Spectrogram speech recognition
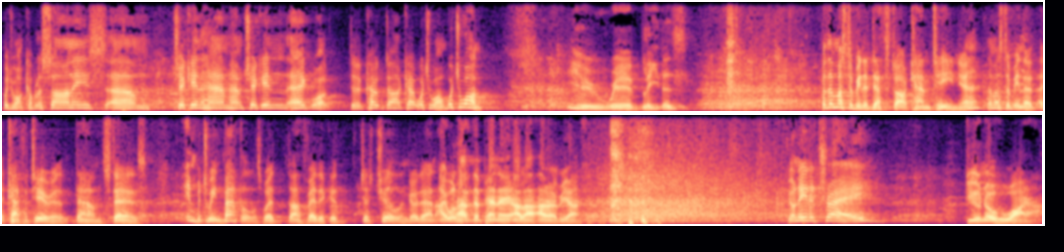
What do you want? A couple of sarnies, um, chicken, ham, ham, chicken, egg, what? Uh, Coke, Dark Coke? What you want? What you want? You weird bleeders. But there must have been a Death Star canteen, yeah? There must have been a, a cafeteria downstairs in between battles where Darth Vader could just chill and go down. I will have the penne alla arrabbiata. You'll need a tray. Do you know who I am?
